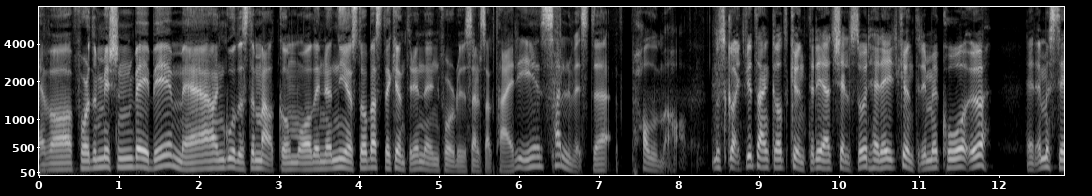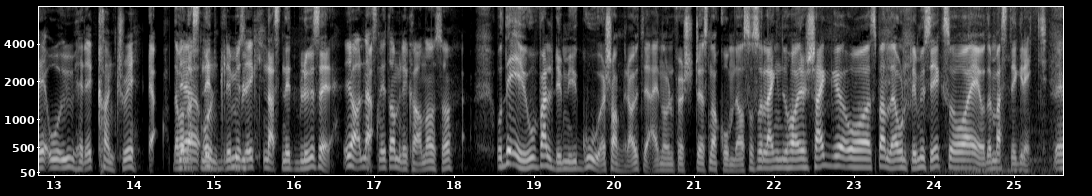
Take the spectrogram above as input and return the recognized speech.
Det var For the Mission Baby med han godeste Malcolm, og den nyeste og beste countryen den får du selvsagt her i selveste Palmehaven. Nå skal ikke vi tenke at country er et skjellsord. Her er ikke country med K og Ø. Her er med C-O-U. Her er country. Ja, det Det var er litt, ordentlig musikk. nesten litt blues, her. Ja, nesten litt amerikaner også. Og det er jo veldig mye gode sjangre ute der når en først snakker om det. Altså Så lenge du har skjegg og spiller ordentlig musikk, så er jo det meste greit. Det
